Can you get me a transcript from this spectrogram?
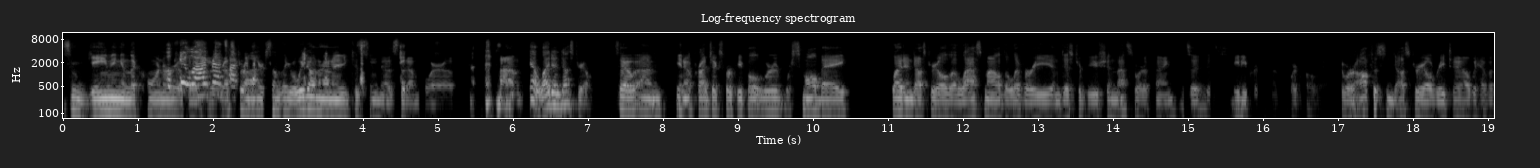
some gaming in the corner of Okay, well, a I'm not a restaurant or something, but we don't own any casinos that I'm aware of. Um, yeah, light industrial. So, um, you know, projects where people, we're, we're small bay, light industrial, the last mile delivery and distribution, that sort of thing. It's a, it's eighty percent of the portfolio. So We're office, industrial, retail. We have a,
